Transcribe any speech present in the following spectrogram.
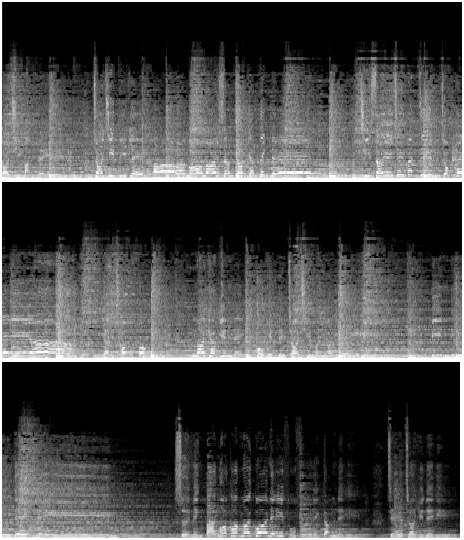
再次吻你，再次别离啊！我爱上昨日的你，似水清不沾俗气啊！因重逢，爱却远离，抱歉你再次吻吻你，变了的你。谁明白我确爱过你，苦苦的等你，这日再遇你。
